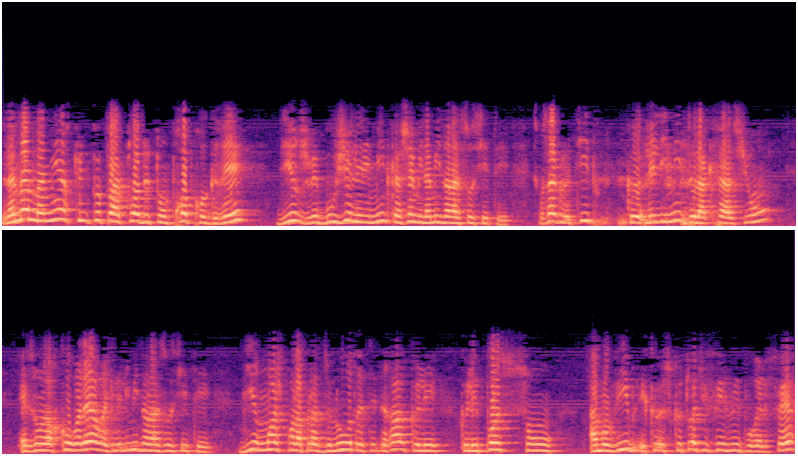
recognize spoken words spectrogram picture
De la même manière, tu ne peux pas, toi, de ton propre gré, dire je vais bouger les limites qu'Hachem il a mis dans la société. C'est pour ça que le titre, que les limites de la création, elles ont leur corollaire avec les limites dans la société. Dire moi je prends la place de l'autre, etc., que les, que les postes sont amovibles et que ce que toi tu fais, lui pourrait le faire,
